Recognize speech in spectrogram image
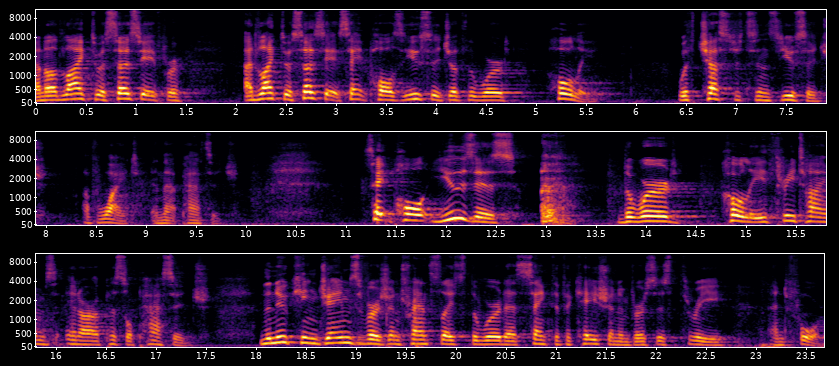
And I'd like to associate for I'd like to associate St. Paul's usage of the word holy with Chesterton's usage of white in that passage. St. Paul uses the word holy three times in our epistle passage. The New King James Version translates the word as sanctification in verses 3 and 4.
